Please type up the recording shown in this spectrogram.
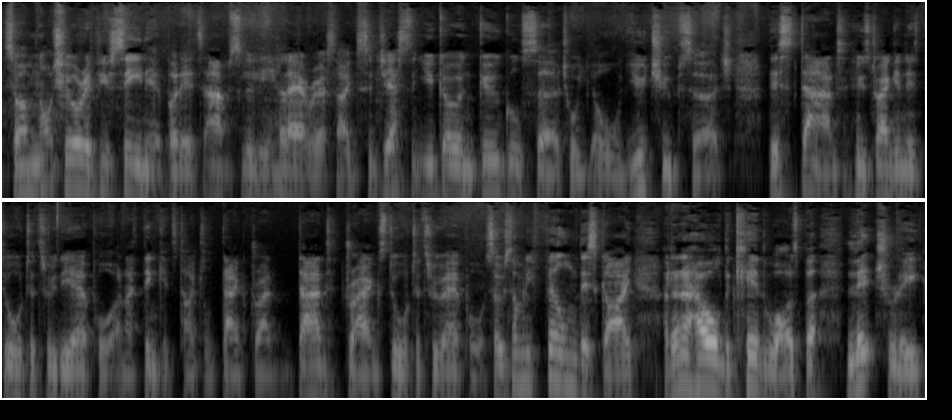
So I'm not sure if you've seen it, but it's absolutely hilarious. I'd suggest that you go and Google search or, or YouTube search this dad who's dragging his daughter through the airport, and I think it's titled Dad, Dra- dad Drags Daughter Through Airport. So somebody filmed this guy. I don't know how old the kid was, but literally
